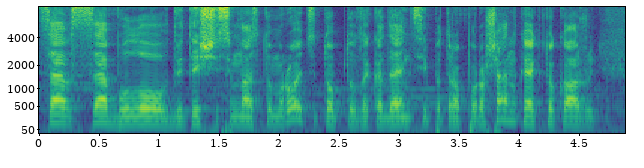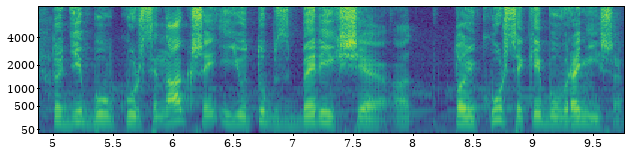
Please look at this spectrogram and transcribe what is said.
це все було в 2017 році, тобто за каденції Петра Порошенка, як то кажуть. Тоді був курс інакший, і YouTube зберіг ще е, той курс, який був раніше.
